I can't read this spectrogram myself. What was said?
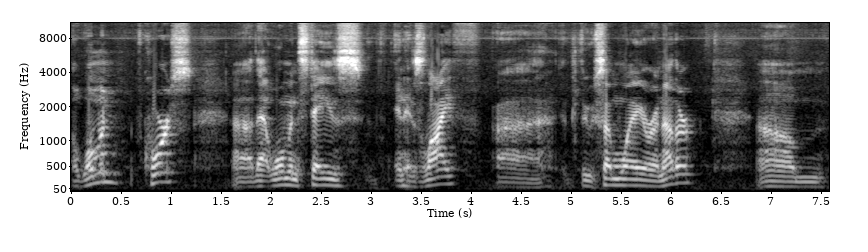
a woman, of course. Uh, that woman stays in his life uh, through some way or another. Um,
